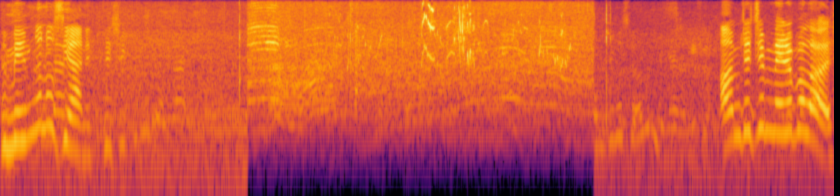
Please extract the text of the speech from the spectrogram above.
Memnunuz yani. Teşekkür Amcacığım merhabalar.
